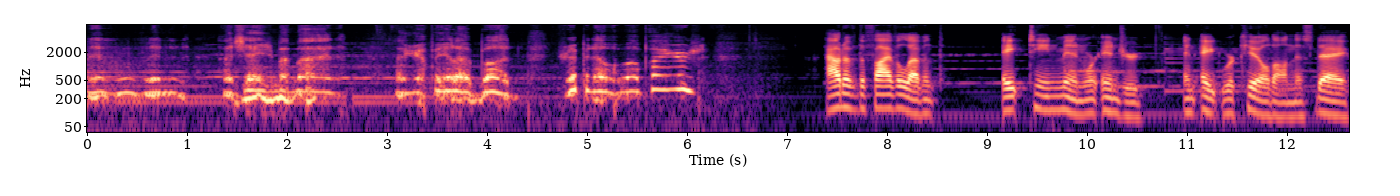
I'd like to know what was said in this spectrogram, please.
Then, then I changed my mind. I could feel that blood dripping off my fingers. Out of the 511th, 18 men were injured and 8 were killed on this day.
